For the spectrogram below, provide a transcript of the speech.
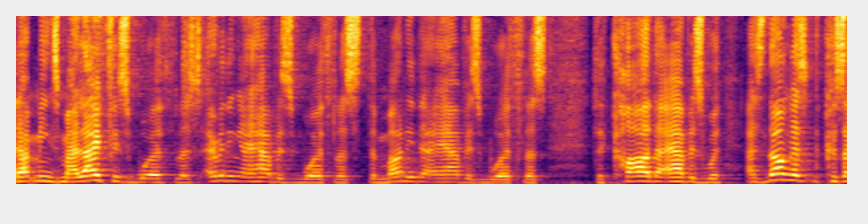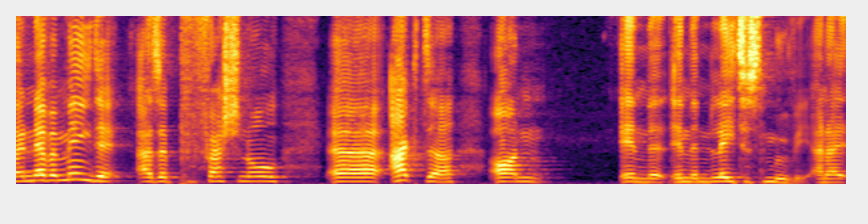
That means my life is worthless. Everything I have is worthless. The money that I have is worthless. The car that I have is worth. As long as because I never made it as a professional uh, actor on in the in the latest movie, and I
